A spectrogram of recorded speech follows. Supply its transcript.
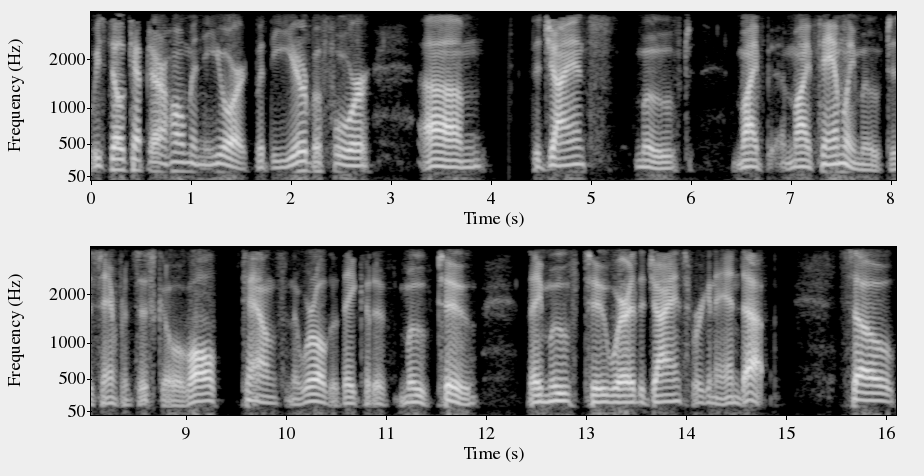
we still kept our home in New York, but the year before um, the Giants moved, my my family moved to San Francisco. Of all towns in the world that they could have moved to, they moved to where the Giants were going to end up. So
